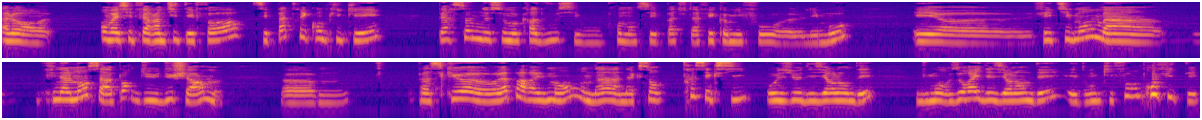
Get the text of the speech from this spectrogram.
Alors, on va essayer de faire un petit effort. C'est pas très compliqué. Personne ne se moquera de vous si vous prononcez pas tout à fait comme il faut euh, les mots. Et effectivement, ben finalement, ça apporte du charme. Euh, parce que euh, apparemment, on a un accent très sexy aux yeux des Irlandais, du moins aux oreilles des Irlandais, et donc il faut en profiter.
